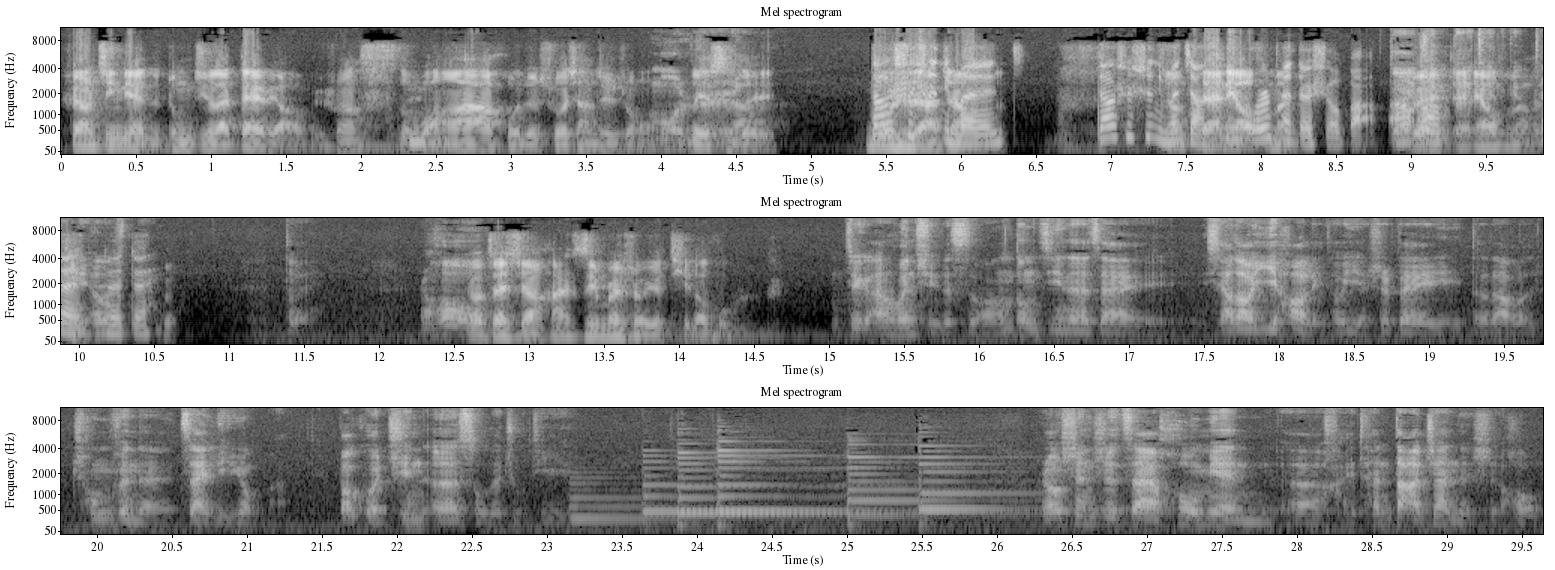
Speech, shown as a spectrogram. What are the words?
非常经典的动机来代表，比如说像死亡啊，或者说像这种末日啊类似的末日啊是你们这样子。当时是你们讲像 Tim Burton 的时候吧？啊对啊，对对 Danny 对对。对，然后然后在讲 Hans Zimmer 的时候也提到过，这个安魂曲的死亡动机呢，在《侠盗一号》里头也是被得到了充分的再利用啊，包括 Gene Erso 的主题，然后甚至在后面呃海滩大战的时候，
